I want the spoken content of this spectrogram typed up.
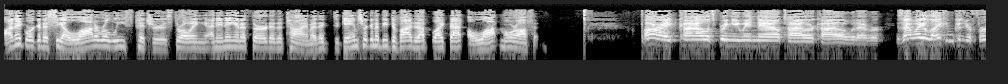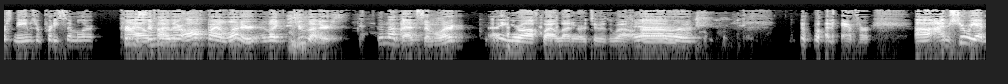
I think we're going to see a lot of relief pitchers throwing an inning and a third at a time. I think the games are going to be divided up like that a lot more often. All right, Kyle, let's bring you in now. Tyler, Kyle, whatever. Is that why you like him? Because your first names are pretty similar? Pretty Kyle, similar. Tyler? They're off by a letter, like two letters. They're not that similar. I think you're off by a letter or two as well. Um, Uh, whatever. Uh, I'm sure we have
